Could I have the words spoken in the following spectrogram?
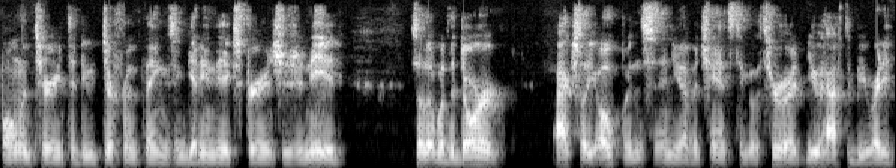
volunteering to do different things, and getting the experiences you need so that when the door actually opens and you have a chance to go through it, you have to be ready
